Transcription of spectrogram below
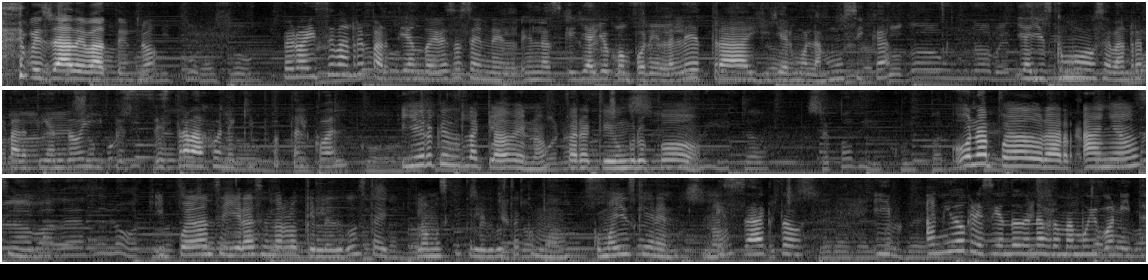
pues ya debaten, ¿no? Pero ahí se van repartiendo, hay veces en, el- en las que Yayo compone la letra y Guillermo la música. Y ahí es como se van repartiendo y pues es trabajo en equipo tal cual. Y yo creo que esa es la clave, ¿no? Para que un grupo, una pueda durar años y, y puedan seguir haciendo lo que les gusta y la música que les gusta como, como ellos quieren, ¿no? Exacto. Y han ido creciendo de una forma muy bonita.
